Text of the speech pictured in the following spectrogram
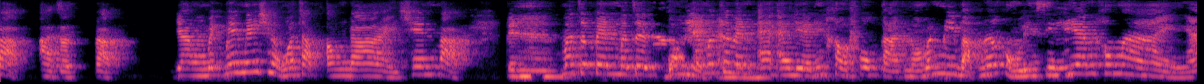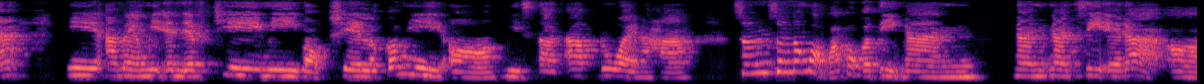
แบบอาจจะแบบ ยังไม่ไม่ไม่เชิงว่าจับต้องได้ เช่นแบบ เป็นมันจะเป็นมันจะตรงนี้มันจะเป็น area ที่เขาโฟกัสเนาะมันมีแบบเรื่องของ resilient เข้ามาอย่างเงี้ย มีอะมันยังมี NFT มีบล็อกเชนแล้วก็มีเอ่อมีสตาร์ทอัพด้วยนะคะ ซึ่งซึ่งต้องบอกว่าปกติงานงานงาน CES อะเอ่อ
